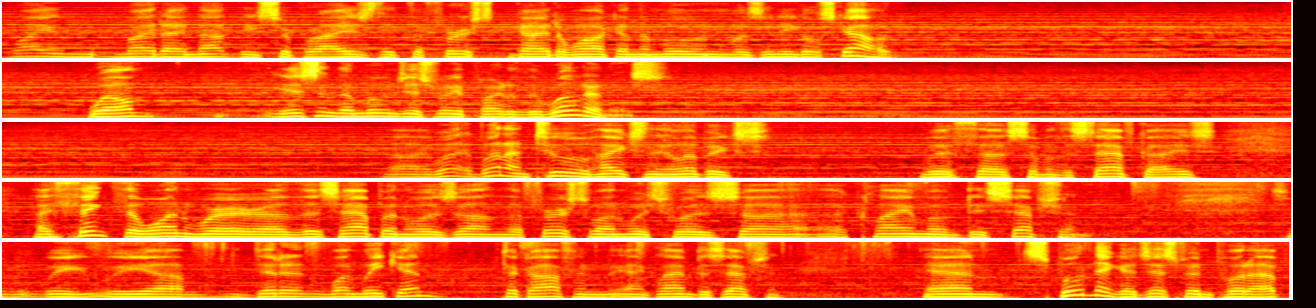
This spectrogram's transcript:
Why might I not be surprised that the first guy to walk on the moon was an Eagle Scout? Well, isn't the moon just really part of the wilderness? I went on two hikes in the Olympics with uh, some of the staff guys. I think the one where uh, this happened was on the first one, which was uh, a climb of deception. So we, we um, did it one weekend, took off and, and climbed Deception. And Sputnik had just been put up.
